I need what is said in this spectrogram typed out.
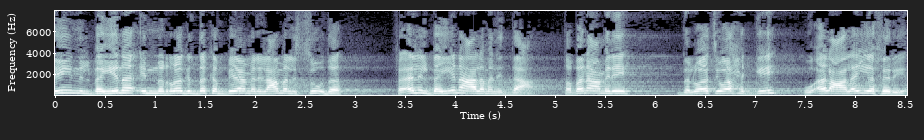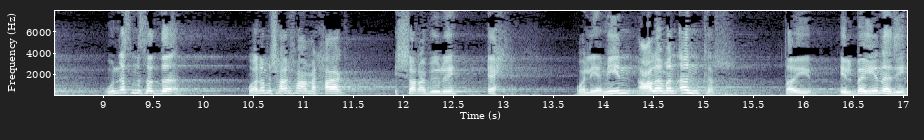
إيه إن البينة إن الراجل ده كان بيعمل العمل السوء ده؟ فقال البينة على من ادعى. طب أنا أعمل إيه؟ دلوقتي واحد جه وقال عليا فرية. والناس مصدقة. وأنا مش عارف أعمل حاجة. الشرع بيقول إيه؟ إحلف. واليمين على من أنكر. طيب البينة دي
